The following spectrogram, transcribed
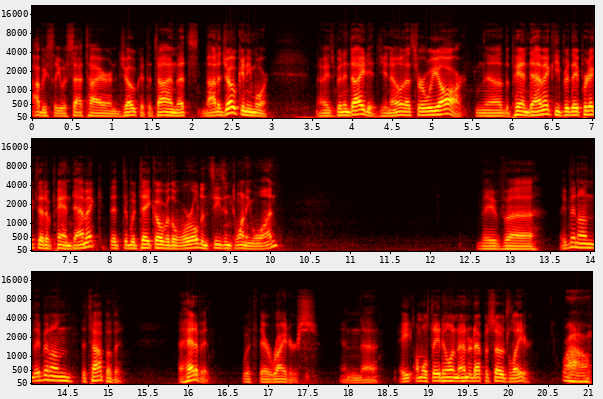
obviously was satire and a joke at the time. That's not a joke anymore. Now he's been indicted. You know, that's where we are. Uh, the pandemic. He, they predicted a pandemic that would take over the world in season 21. They've uh, they've been on they've been on the top of it, ahead of it with their writers, and uh, eight almost 800 episodes later Wow.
